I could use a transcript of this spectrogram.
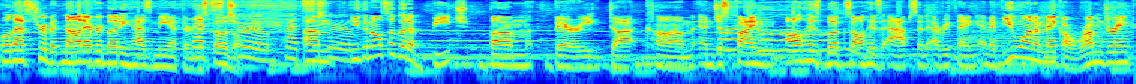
Well, that's true, but not everybody has me at their That's disposal. That's true. That's Um, true. You can also go to beachbumberry.com and just Dot find com. all his books, all his apps, and everything. And if you want to make a rum drink,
